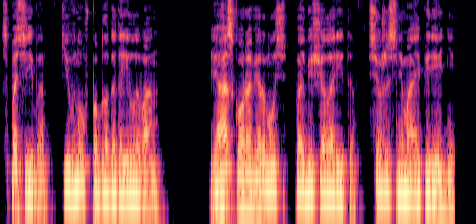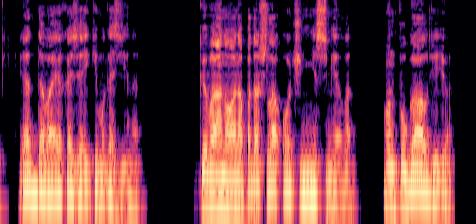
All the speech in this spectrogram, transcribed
«Спасибо», — кивнув, поблагодарил Иван. «Я скоро вернусь», — пообещала Рита, все же снимая передник и отдавая хозяйке магазина. К Ивану она подошла очень несмело. Он пугал ее,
